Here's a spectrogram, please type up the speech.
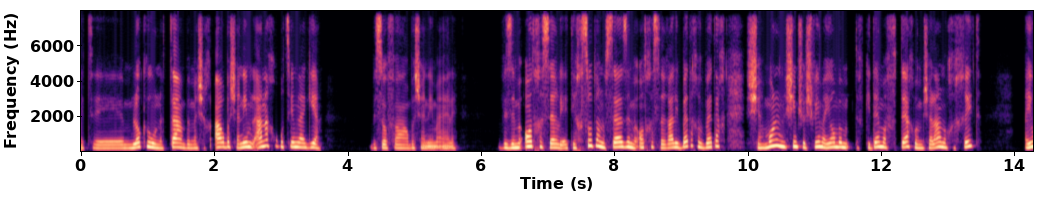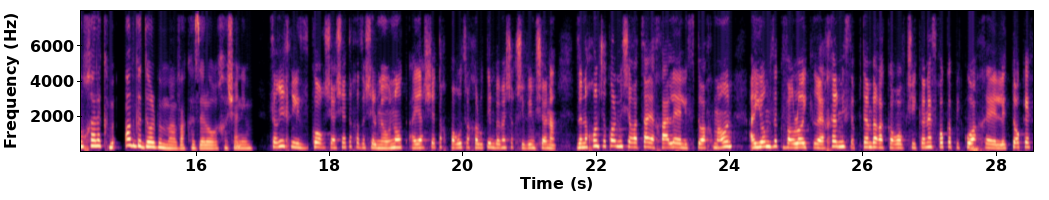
את אה, מלוא כהונתה במשך ארבע שנים, לאן אנחנו רוצים להגיע בסוף הארבע שנים האלה? וזה מאוד חסר לי, ההתייחסות לנושא הזה מאוד חסרה לי, בטח ובטח שהמון אנשים שיושבים היום בתפקידי מפתח בממשלה הנוכחית, היו חלק מאוד גדול במאבק הזה לאורך השנים. צריך לזכור שהשטח הזה של מעונות היה שטח פרוץ לחלוטין במשך 70 שנה. זה נכון שכל מי שרצה יכל אה, לפתוח מעון, היום זה כבר לא יקרה. החל מספטמבר הקרוב, כשייכנס חוק הפיקוח אה, לתוקף,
